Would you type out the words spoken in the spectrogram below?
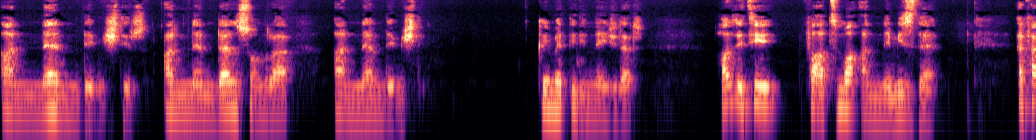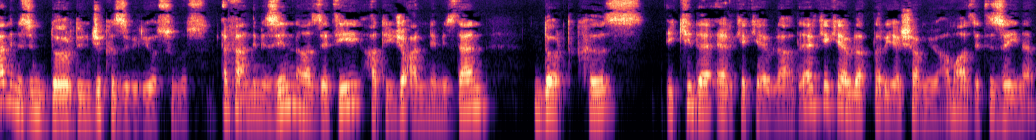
annem demiştir. Annemden sonra annem demişti. Kıymetli dinleyiciler, Hazreti Fatıma annemiz de Efendimizin dördüncü kızı biliyorsunuz. Efendimizin Hazreti Hatice annemizden dört kız, iki de erkek evladı. Erkek evlatları yaşamıyor ama Hazreti Zeynep,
